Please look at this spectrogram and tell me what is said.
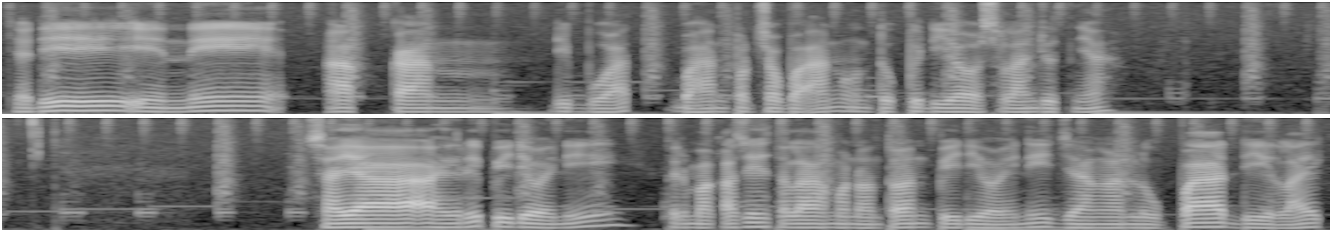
jadi ini akan dibuat bahan percobaan untuk video selanjutnya. Saya akhiri video ini. Terima kasih telah menonton video ini. Jangan lupa di like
